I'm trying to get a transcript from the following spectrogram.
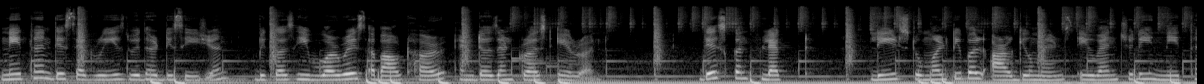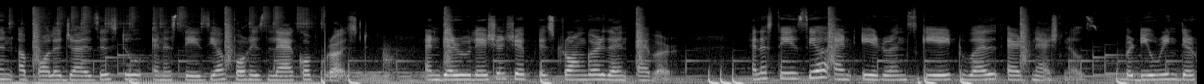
Nathan disagrees with her decision because he worries about her and doesn't trust Aaron. This conflict leads to multiple arguments. Eventually, Nathan apologizes to Anastasia for his lack of trust, and their relationship is stronger than ever. Anastasia and Aaron skate well at nationals, but during their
